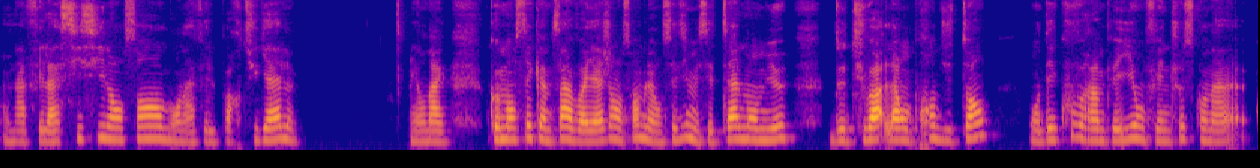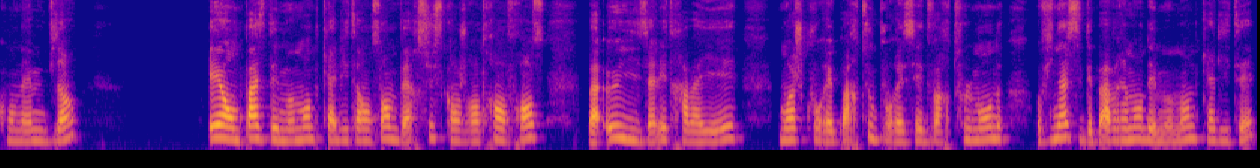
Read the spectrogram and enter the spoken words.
on a fait la Sicile ensemble, on a fait le Portugal. Et on a commencé comme ça à voyager ensemble et on s'est dit, mais c'est tellement mieux de, tu vois, là on prend du temps, on découvre un pays, on fait une chose qu'on aime bien et on passe des moments de qualité ensemble versus quand je rentrais en France, bah, eux, ils allaient travailler, moi, je courais partout pour essayer de voir tout le monde. Au final, ce n'était pas vraiment des moments de qualité.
